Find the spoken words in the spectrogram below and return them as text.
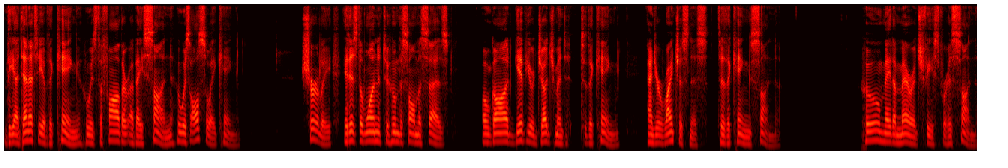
the identity of the king who is the father of a son who is also a king. Surely it is the one to whom the psalmist says, O God, give your judgment to the king, and your righteousness to the king's son. Who made a marriage feast for his son?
